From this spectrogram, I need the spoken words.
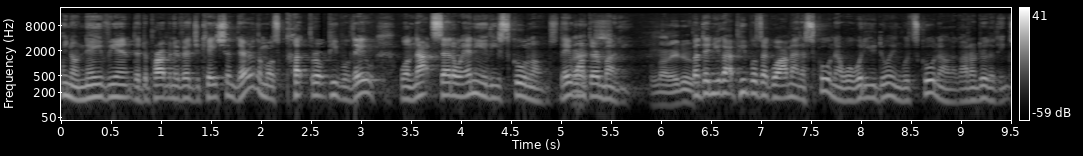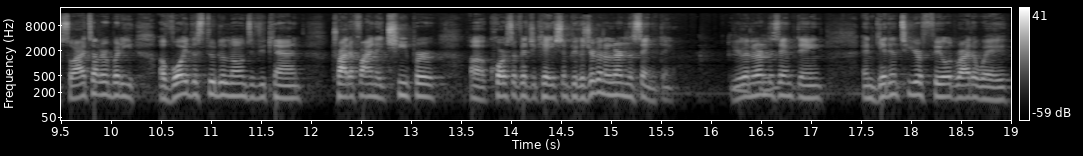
you know, Navient, the Department of Education, they're the most cutthroat people. They will not settle any of these school loans. They want their money. No, they do. But then you got people's like, well, I'm out of school now. Well, what are you doing with school now? Like, I don't do anything. So I tell everybody, avoid the student loans if you can. Try to find a cheaper uh, course of education because you're going to learn the same thing. You're going to learn the same thing and get into your field right away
